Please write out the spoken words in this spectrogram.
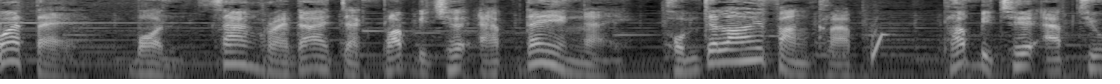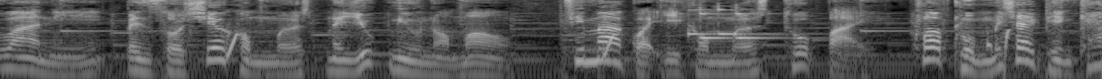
ว่าแต่บอลสร้างรายได้จาก Publisher App ได้ยังไง ผมจะเล่าให้ฟังครับ Publisher App ที่ว่านี้เป็นโซเชียลคอมเมอร์สในยุค New Normal ที่มากกว่า e-commerce ทั่วไป ครอบคลุมไม่ใช่เพียงแค่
